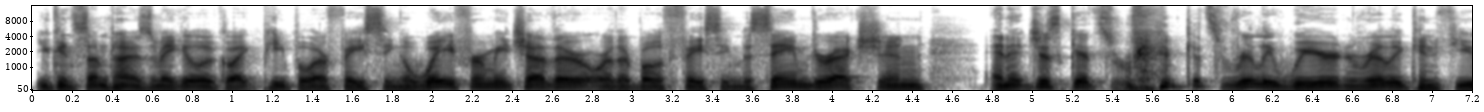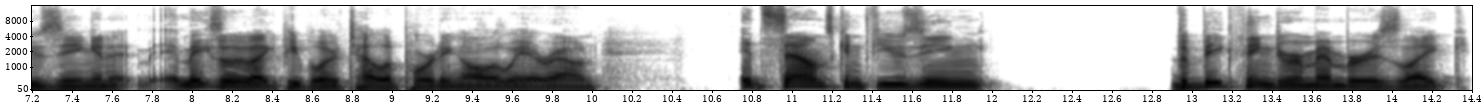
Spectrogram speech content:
you can sometimes make it look like people are facing away from each other or they're both facing the same direction and it just gets it gets really weird and really confusing and it, it makes it look like people are teleporting all the way around. It sounds confusing. The big thing to remember is like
